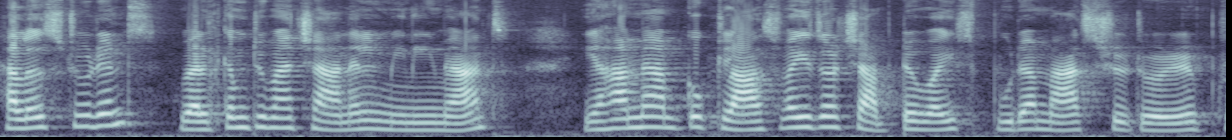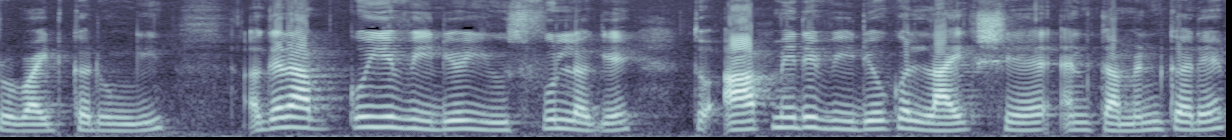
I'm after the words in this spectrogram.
Hello students welcome to my channel mini maths यहाँ मैं आपको क्लास वाइज और चैप्टर वाइज पूरा मैथ्स ट्यूटोरियल प्रोवाइड करूँगी। अगर आपको ये वीडियो यूज़फुल लगे तो आप मेरे वीडियो को लाइक शेयर एंड कमेंट करें।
